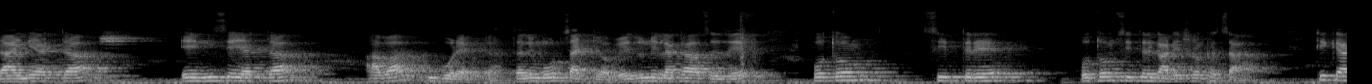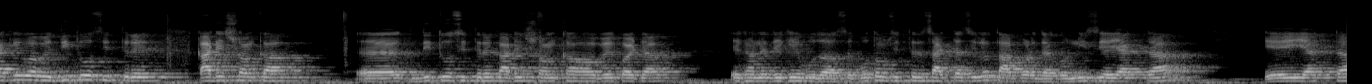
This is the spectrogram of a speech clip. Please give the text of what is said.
ডাইনে একটা এই নিচে একটা আবার উপরে একটা। তাহলে মোট চারটে হবে। এই জন্যই লেখা আছে যে প্রথম চিত্রে প্রথম চিত্রে কাঠের সংখ্যা চার। ঠিক একইভাবে দ্বিতীয় চিত্রে কাঠের সংখ্যা দ্বিতীয় চিত্রে কাঠের সংখ্যা হবে কয়টা? এখানে দেখেই বোঝা যাচ্ছে। প্রথম চিত্রে চারটা ছিল, তারপরে দেখো নিচে এই একটা এই একটা,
